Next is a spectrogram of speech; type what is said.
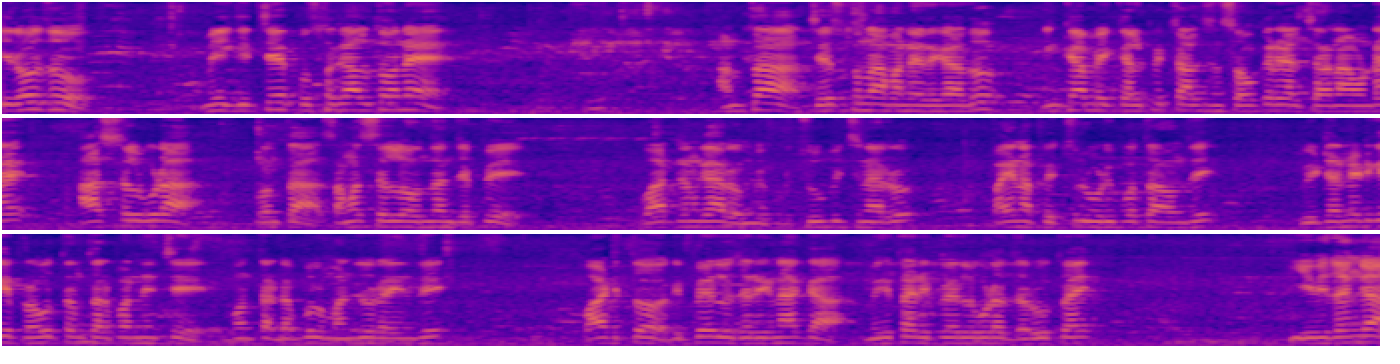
ఈరోజు మీకు ఇచ్చే పుస్తకాలతోనే అంతా చేస్తున్నామనేది కాదు ఇంకా మీకు కల్పించాల్సిన సౌకర్యాలు చాలా ఉన్నాయి. హాస్టల్ కూడా కొంత సమస్యల్లో ఉందని చెప్పి వార్డెన్ గారు మీ ఇప్పుడు చూపించినారు. పైన పెచ్చులు ఊడిపోతూ ఉంది. వీటన్నిటికీ ప్రభుత్వం తరపున నుంచి కొంత డబ్బులు మంజూరైంది. వాటితో రిపేర్లు జరిగినాక మిగతా రిపేర్లు కూడా జరుగుతాయి. ఈ విధంగా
